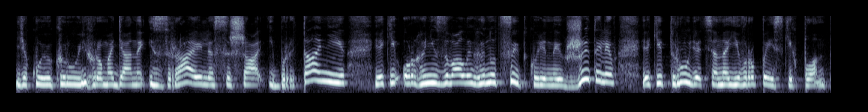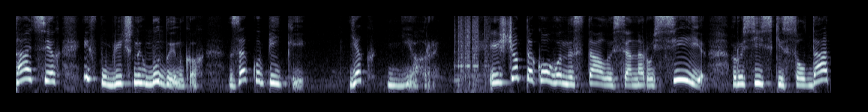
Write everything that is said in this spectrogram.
якою керують громадяни Ізраїля, США і Британії, які організували геноцид корінних жителів, які трудяться на європейських плантаціях і в публічних будинках за копійки, як нєгри. І щоб такого не сталося на Росії, російський солдат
